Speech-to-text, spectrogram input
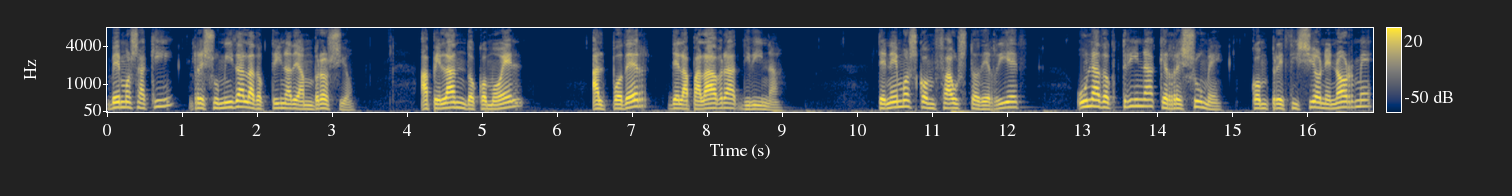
Vemos aquí resumida la doctrina de Ambrosio, apelando como él al poder de la palabra divina. Tenemos con Fausto de Riez una doctrina que resume con precisión enorme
